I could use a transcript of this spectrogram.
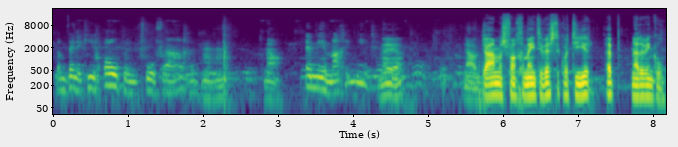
dan ben ik hier open voor vragen. Mhm. Nou, En meer mag ik niet. nee hè? Nou, dames van gemeente Westerkwartier, hup, naar de winkel.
